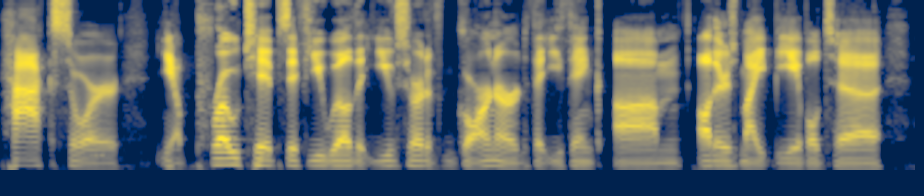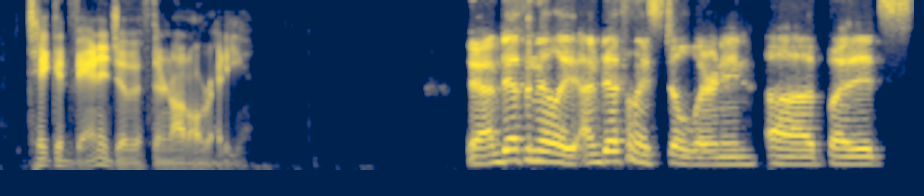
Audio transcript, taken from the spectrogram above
hacks or you know pro tips if you will that you've sort of garnered that you think um, others might be able to take advantage of if they're not already yeah i'm definitely i'm definitely still learning uh, but it's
